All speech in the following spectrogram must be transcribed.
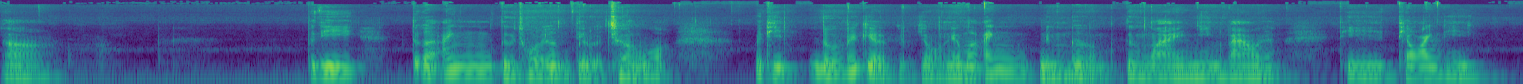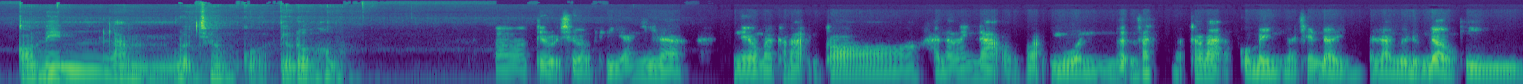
À. vậy thì tức là anh từ chối làm tiểu đội trưởng đúng không vậy thì đối với kiểu kiểu nếu mà anh đứng ở từ ngoài nhìn vào ấy, thì theo anh thì có nên làm đội trưởng của tiểu đội không Ờ, uh, tiểu đội trưởng thì anh nghĩ là nếu mà các bạn có khả năng lãnh đạo các bạn muốn dẫn dắt các bạn của mình ở trên đấy là người đứng đầu thì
